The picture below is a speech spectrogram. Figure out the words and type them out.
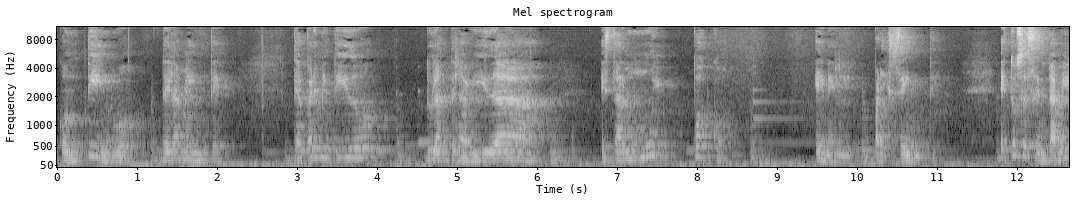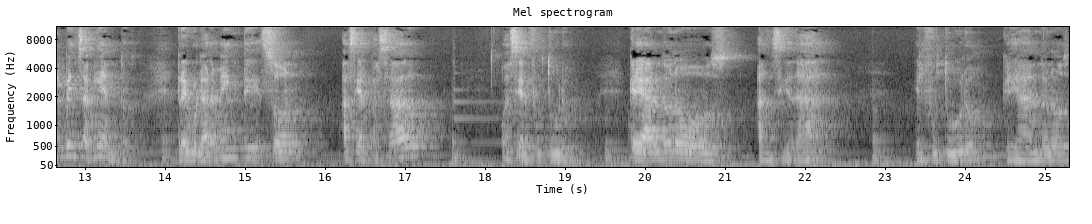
continuo de la mente te ha permitido durante la vida estar muy poco en el presente. Estos 60.000 pensamientos regularmente son hacia el pasado o hacia el futuro, creándonos ansiedad, el futuro, creándonos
